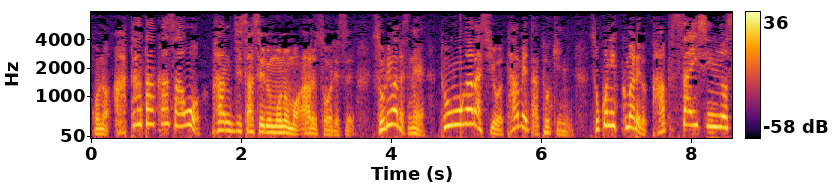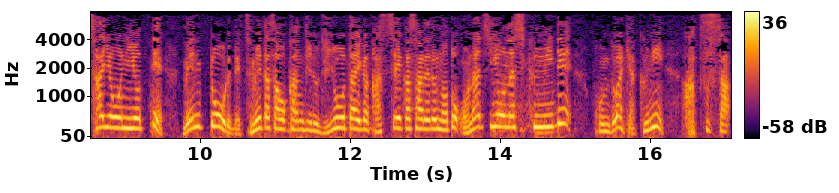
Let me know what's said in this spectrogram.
この暖かさを感じさせるものもあるそうです。それはですね、唐辛子を食べた時に、そこに含まれるカプサイシンの作用によって、メントールで冷たさを感じる受容体が活性化されるのと同じような仕組みで、今度は逆に暑さ、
